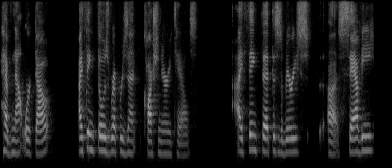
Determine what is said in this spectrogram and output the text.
have not worked out. I think those represent cautionary tales. I think that this is a very uh, savvy,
